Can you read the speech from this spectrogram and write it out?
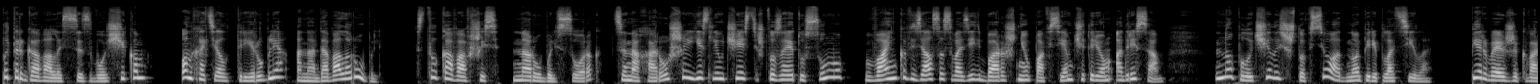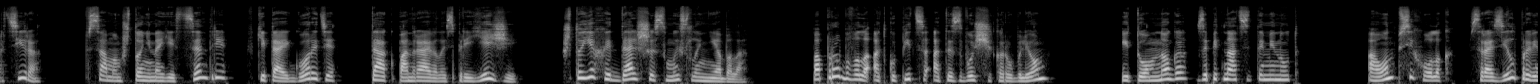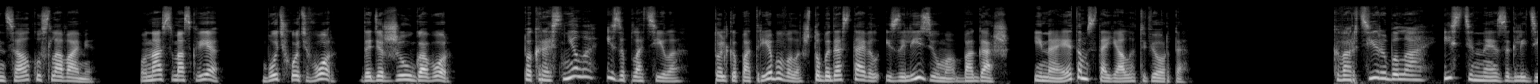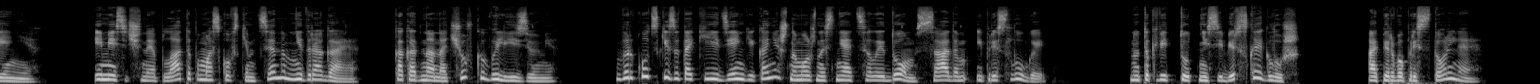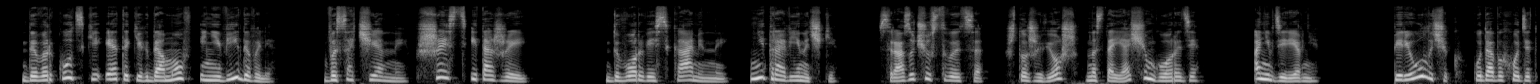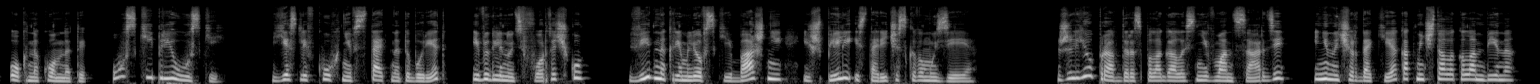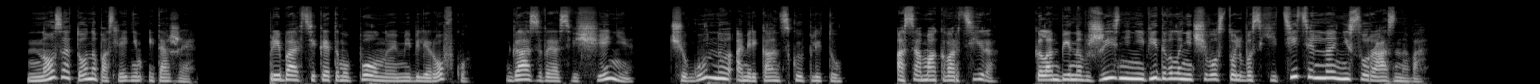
Поторговалась с извозчиком, он хотел 3 рубля, она давала рубль. Столковавшись на рубль 40, цена хорошая, если учесть, что за эту сумму Ванька взялся свозить барышню по всем четырем адресам, но получилось, что все одно переплатила. Первая же квартира, в самом что ни на есть центре, в Китай-городе, так понравилась приезжей, что ехать дальше смысла не было. Попробовала откупиться от извозчика рублем, и то много за 15 минут. А он психолог, сразил провинциалку словами. «У нас в Москве, будь хоть вор, да держи уговор». Покраснела и заплатила, только потребовала, чтобы доставил из Элизиума багаж, и на этом стояла твердо. Квартира была истинное заглядение. И месячная плата по московским ценам недорогая, как одна ночевка в Элизиуме. В Иркутске за такие деньги, конечно, можно снять целый дом с садом и прислугой. Но так ведь тут не сибирская глушь, а первопрестольная. Да в Иркутске этаких домов и не видывали. Высоченный, в шесть этажей. Двор весь каменный, ни травиночки. Сразу чувствуется, что живешь в настоящем городе, а не в деревне. Переулочек, куда выходят окна комнаты, узкий-приузкий. Если в кухне встать на табурет и выглянуть в форточку, видно кремлевские башни и шпили исторического музея. Жилье, правда, располагалось не в мансарде и не на чердаке, как мечтала Коломбина, но зато на последнем этаже. Прибавьте к этому полную мебелировку, газовое освещение, чугунную американскую плиту. А сама квартира. Коломбина в жизни не видывала ничего столь восхитительно несуразного.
